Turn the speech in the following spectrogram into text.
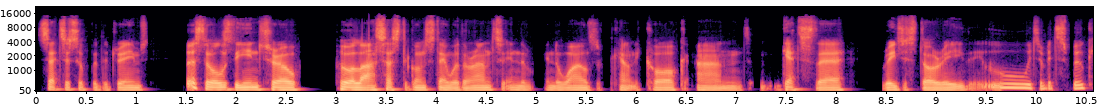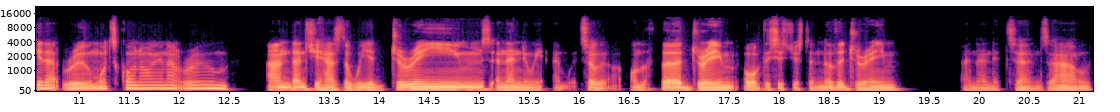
sets us up with the dreams. First of all, is the intro. Poor lass has to go and stay with her aunt in the in the wilds of County Cork, and gets there, reads a story. Ooh, it's a bit spooky that room. What's going on in that room? And then she has the weird dreams, and then we so on the third dream, oh, this is just another dream, and then it turns out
